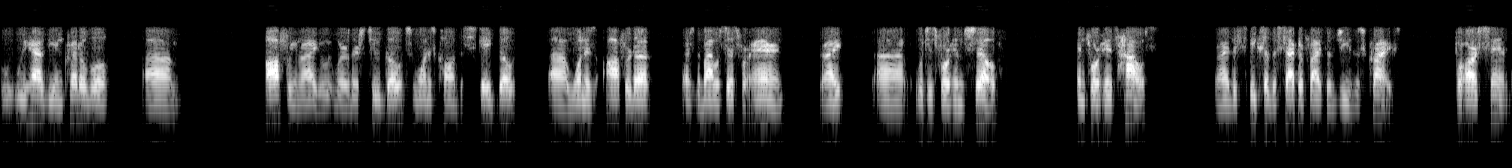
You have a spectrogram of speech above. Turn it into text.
we have the incredible um, offering, right? Where there's two goats. One is called the scapegoat. Uh, one is offered up, as the Bible says, for Aaron, right? Uh, which is for himself and for his house, right? This speaks of the sacrifice of Jesus Christ for our sins.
